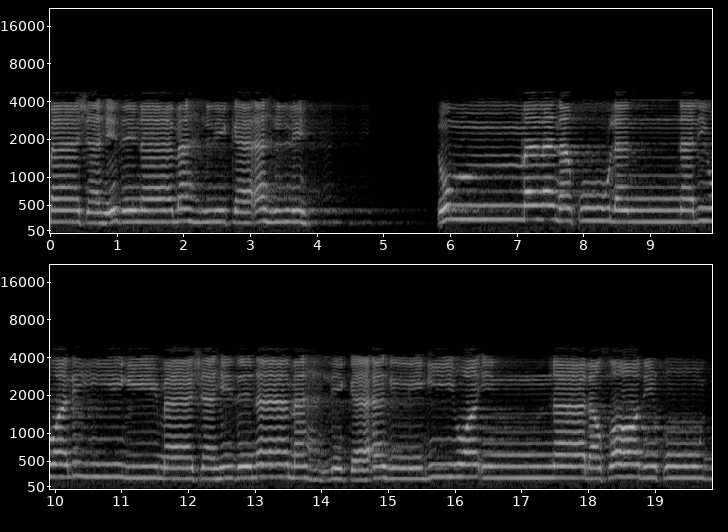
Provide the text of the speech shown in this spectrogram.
ما شهدنا مهلك أهله ثم لنقولن لوليه ما شهدنا مهلك أهله وإنا لصادقون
